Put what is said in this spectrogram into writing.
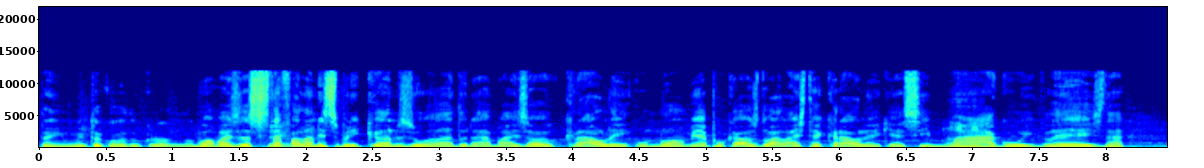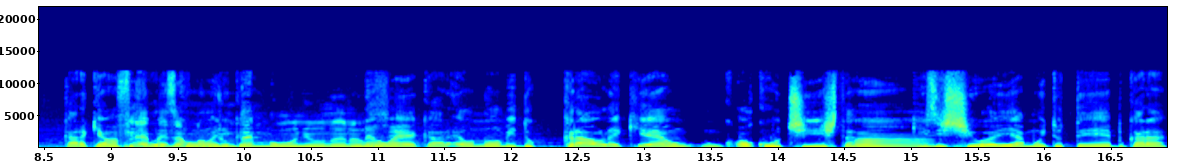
Tem muita cor do Crowley. No... Bom, mas você tá falando isso brincando, zoando, né? Mas, ó, Crowley, o nome é por causa do Aleister Crowley, que é esse mago inglês, né? Cara que é uma É, figura mas é o nome de um icônica. demônio, né? Não, Não Sim. é, cara. É o nome do Crowley, que é um, um ocultista Ah. que existiu aí há muito tempo. O cara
